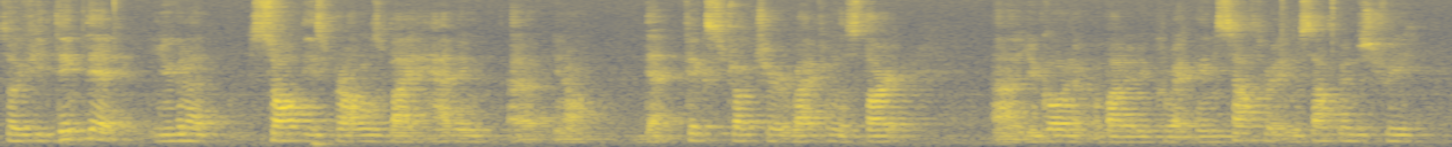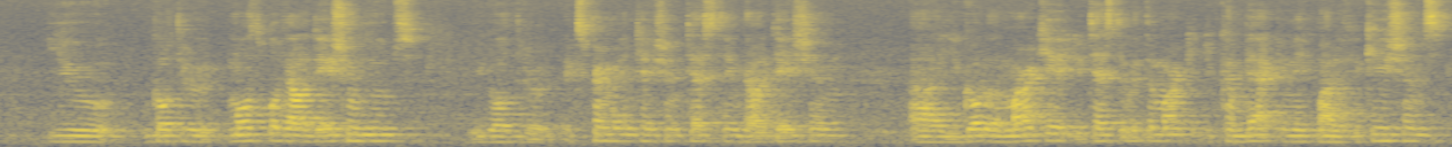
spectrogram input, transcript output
So if you think that you're going to solve these problems by having, uh, you know, that fixed structure right from the start, uh, you're going about it incorrectly. In software, in the software industry, you go through multiple validation loops. You go through experimentation, testing, validation. Uh, you go to the market, you test it with the market, you come back, you make modifications.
